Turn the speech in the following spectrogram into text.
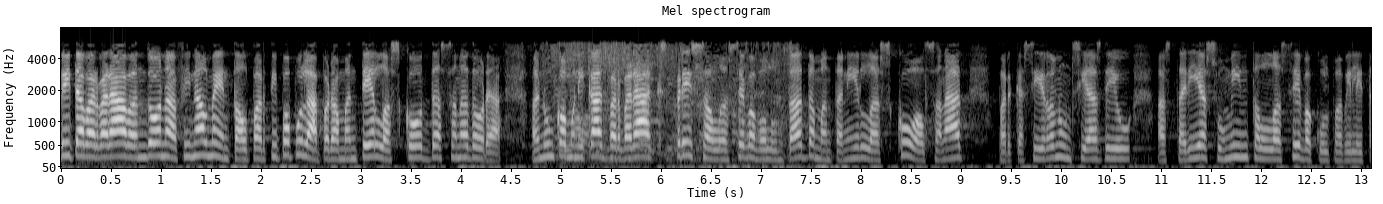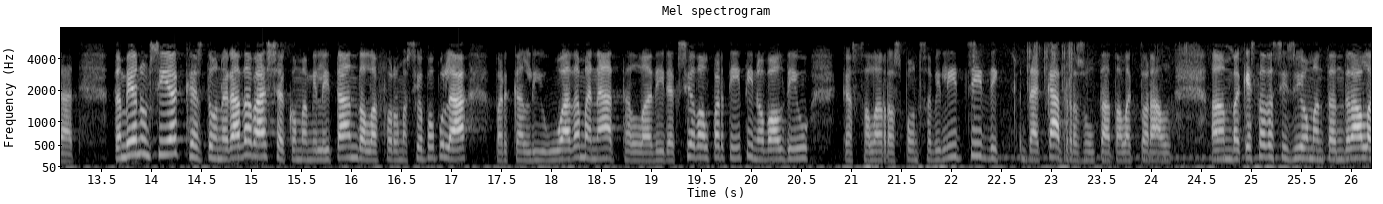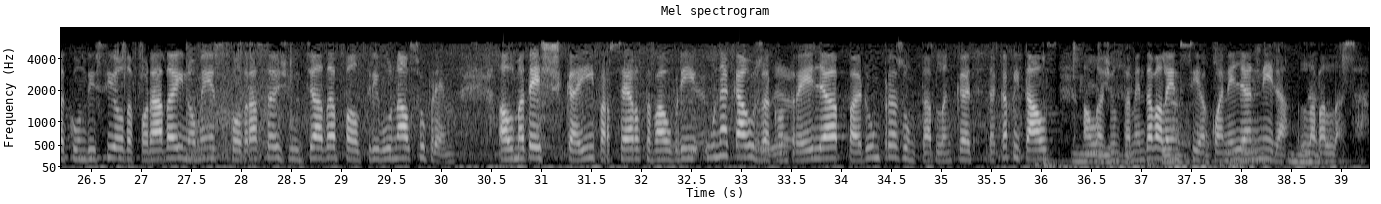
Rita Barberà abandona finalment el Partit Popular, però manté l'escó de senadora. En un comunicat, Barberà expressa la seva voluntat de mantenir l'escó al Senat perquè si renunciés, diu, estaria assumint la seva culpabilitat. També anuncia que es donarà de baixa com a militant de la formació popular perquè li ho ha demanat la direcció del partit i no vol, diu, que se la responsabilitzi de cap resultat electoral. Amb aquesta decisió mantindrà la condició de forada i només podrà ser jutjada pel Tribunal Suprem. El mateix que ahir, per cert, va obrir una causa contra ella per un presumpte blanqueig de capitals a l'Ajuntament de València quan ella n'era la batlessa.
